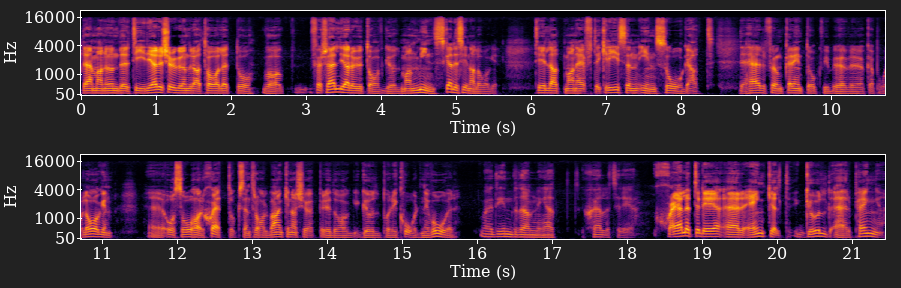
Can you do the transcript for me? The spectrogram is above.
Där man under tidigare 2000-talet då var försäljare utav guld. Man minskade sina lager till att man efter krisen insåg att det här funkar inte och vi behöver öka på lagen. Eh, och så har skett och centralbankerna köper idag guld på rekordnivåer. Vad är din bedömning att skälet till det? Skälet till det är enkelt. Guld är pengar.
